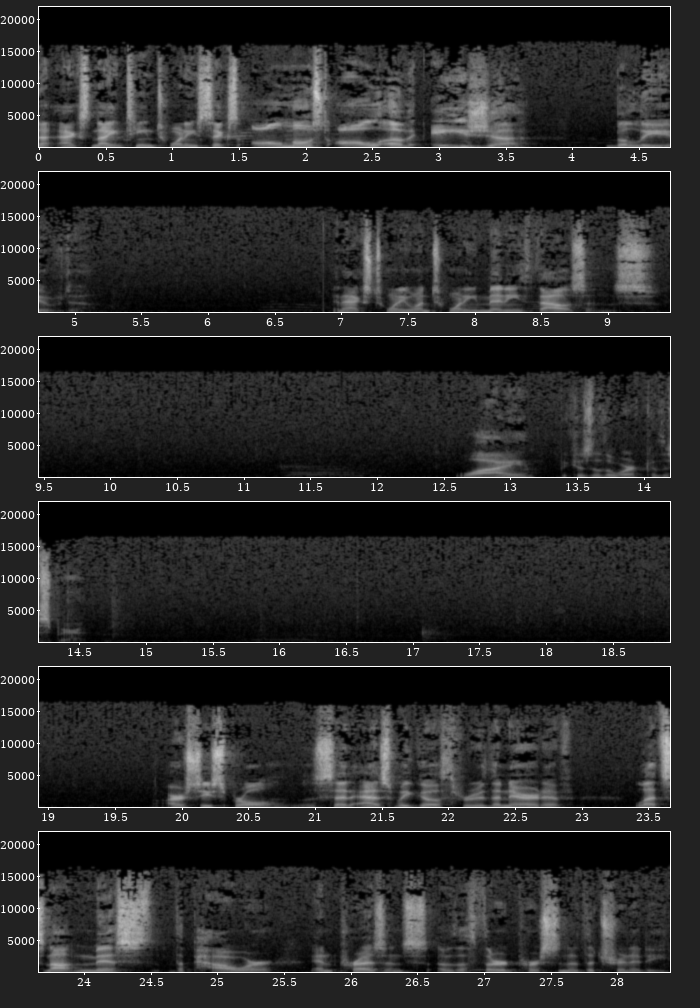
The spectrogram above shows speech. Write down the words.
Acts 19:26 almost all of Asia believed in Acts 21:20 20, many thousands. Why? Because of the work of the Spirit. R.C. Sproul said, as we go through the narrative, let's not miss the power and presence of the third person of the Trinity,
